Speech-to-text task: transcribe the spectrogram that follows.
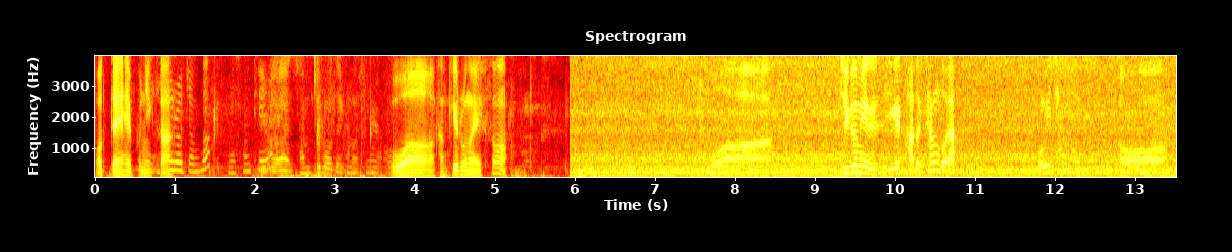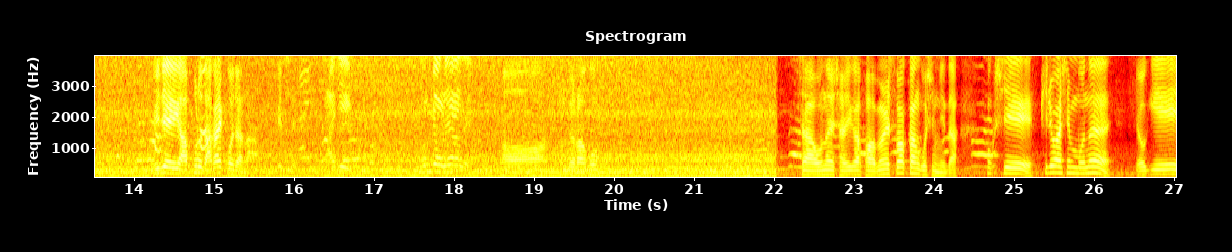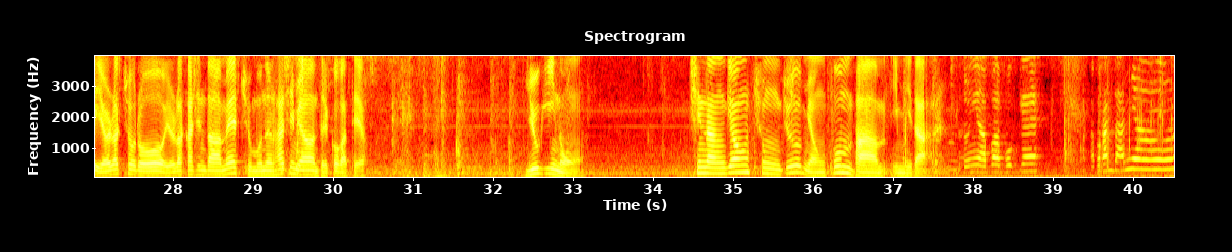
어때 해보니까? 2kg 정도? 네, 3kg? 이거 한 3kg 될 것 같아요. 3kg 우와, 3kg나 했어? 우와, 지금 이- 이게 가득 찬 거야? 거의 찬 거지. 어, 이제 앞으로 나갈 거잖아. 그치? 아직 선별해야 돼. 어, 선별하고. 자, 오늘 저희가 밤을 수확한 곳입니다. 혹시 필요하신 분은 여기 연락처로 연락하신 다음에 주문을 하시면 될 것 같아요. 유기농 친환경 충주 명품 밤입니다. 동이 아빠 볼게. 아빠 간다 안녕.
